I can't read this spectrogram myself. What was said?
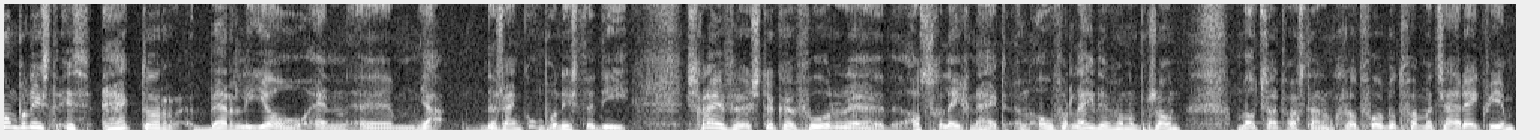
Componist is Hector Berlioz. En ehm, ja, er zijn componisten die schrijven stukken voor uh, als gelegenheid een overlijden van een persoon. Mozart was daar een groot voorbeeld van met zijn Requiem.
